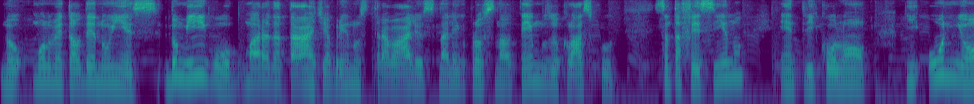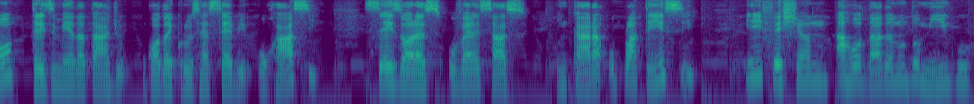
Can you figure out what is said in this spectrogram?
no Monumental de Núñez. Domingo, uma hora da tarde, abrindo os trabalhos na Liga Profissional, temos o clássico Santa Fecino entre Colón e União, 13 e meia da tarde, o Godoy Cruz recebe o Racing, 6 horas o Vélez encara o Platense e fechando a rodada no domingo,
